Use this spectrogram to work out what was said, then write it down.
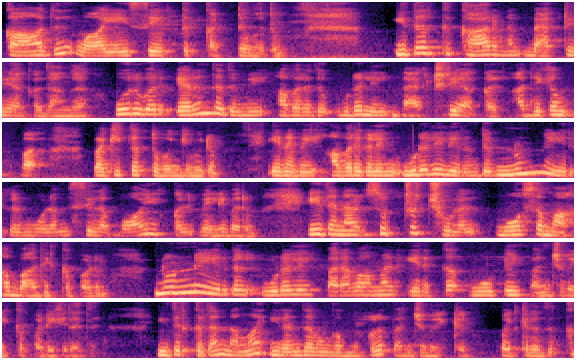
காது வாயை சேர்த்து கட்டுவதும். இதற்கு காரணம் பாக்டீரியாக்கள் தாங்க. ஒருவர் இறந்ததுமே அவரது உடலில் பாக்டீரியாக்கள் அதிகம் வ- வகிக்க துவங்கிவிடும். எனவே அவர்களின் உடலில் இருந்து நுண்ணுயிர்கள் மூலம் சில வாயுக்கள் வெளிவரும். இதனால் சுற்றுச்சூழல் மோசமாக பாதிக்கப்படும். நுண்ணுயிர்கள் உடலில் பரவாமல் இருக்க மூட்டில் பஞ்சு வைக்கப்படுகிறது. இதற்கு தான் நம்ம இறந்தவங்க மூக்குல பஞ்சு வைக்கணும் வைக்கிறதுக்கு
